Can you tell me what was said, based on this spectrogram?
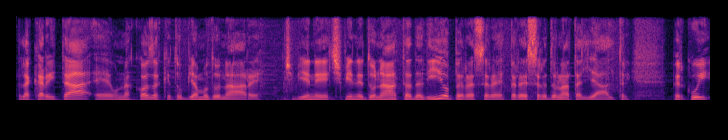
la carità è una cosa che dobbiamo donare, ci viene, ci viene donata da Dio per essere, per essere, donata agli altri, per cui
